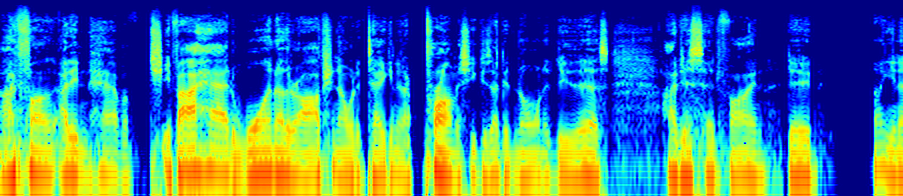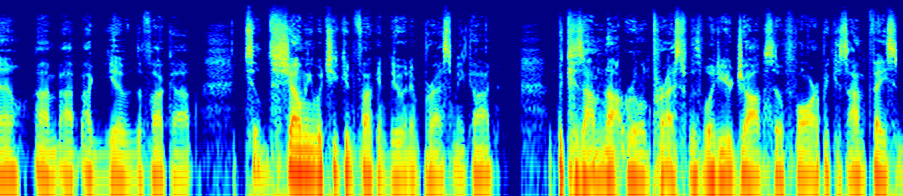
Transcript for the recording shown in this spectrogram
I found i didn't have a if i had one other option i would have taken it i promise you because i didn't want to do this. I just said fine dude uh, you know I'm, I, I give the fuck up. To show me what you can fucking do and impress me god because i'm not real impressed with what your job so far because i'm facing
